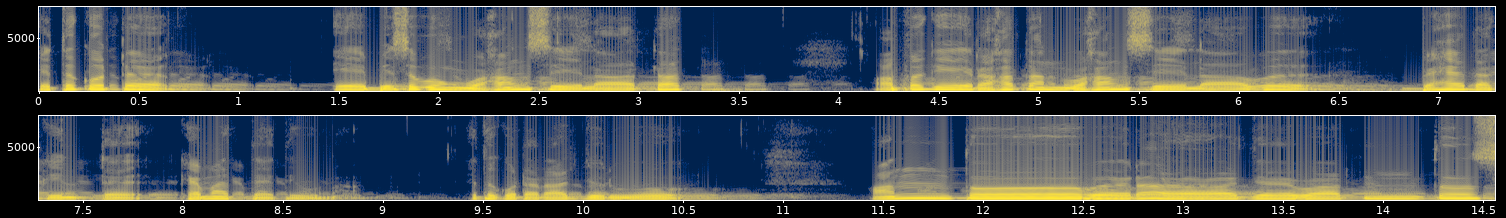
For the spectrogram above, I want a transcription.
එතකොට ඒ බිසවුන් වහන්සේලාටත් අපගේ රහතන් වහන්සේලාව බැහැ දකින්ට කැමැත්ත ඇති වුණා. එතකොට රජ්ජුරුවෝ අන්තෝ රාජවත්තුස්ස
